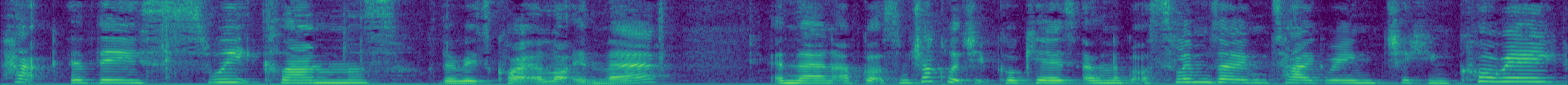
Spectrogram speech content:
pack of these sweet clams there is quite a lot in there. And then I've got some chocolate chip cookies and then I've got a Slim Zone Thai green chicken curry.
